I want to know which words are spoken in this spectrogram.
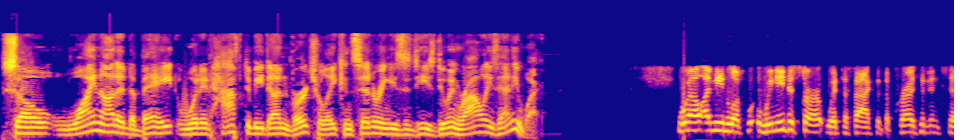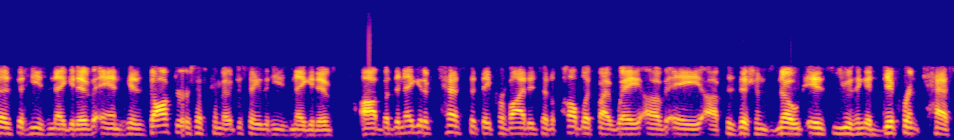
So why not a debate? Would it have to be done virtually considering he's, he's doing rallies anyway? Well, I mean, look, we need to start with the fact that the president says that he's negative, and his doctors have come out to say that he's negative. Uh, but the negative test that they provided to the public by way of a uh, physician's note is using a different test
